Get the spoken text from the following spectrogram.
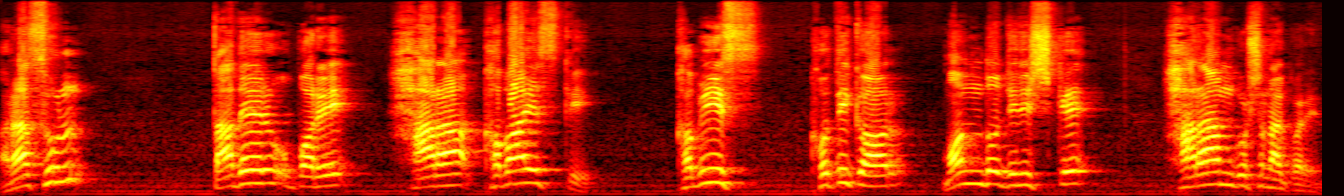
রাসুল তাদের উপরে হারা খবায়েসকে, খবিস ক্ষতিকর, মন্দ জিনিসকে হারাম ঘোষণা করেন।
